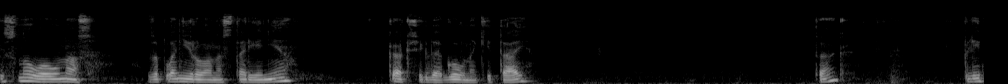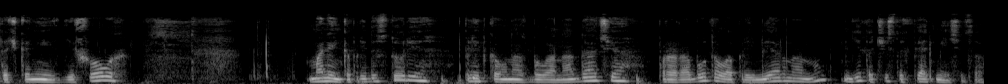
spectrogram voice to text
и снова у нас запланировано старение. Как всегда, Говна Китай. Так. Плиточка не из дешевых. Маленько предыстории. Плитка у нас была на даче. Проработала примерно, ну, где-то чистых 5 месяцев.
